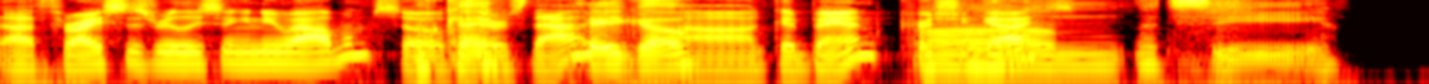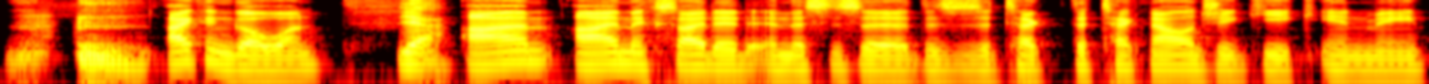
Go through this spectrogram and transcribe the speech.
uh Thrice is releasing a new album, so Okay, there's that. there you go. Uh, good band, Christian guys. Um, let's see. I can go one. Yeah. I'm I'm excited, and this is a this is a tech the technology geek in me.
